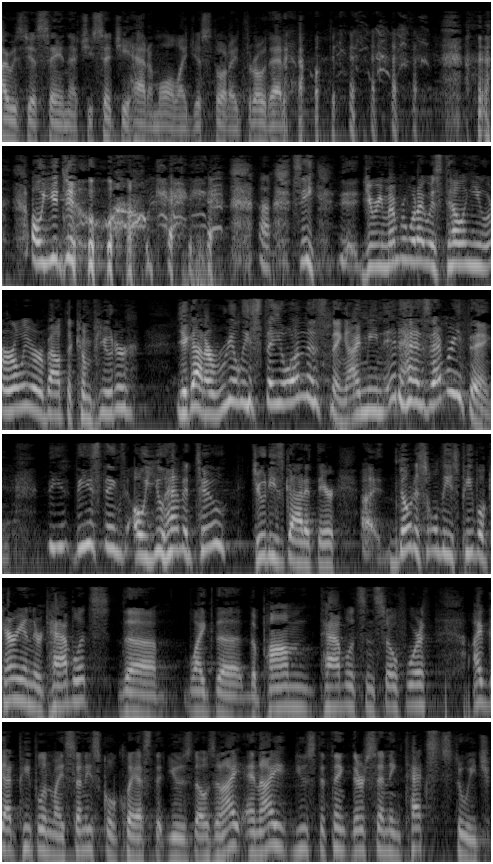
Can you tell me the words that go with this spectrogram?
I was just saying that. She said she had them all. I just thought I'd throw that out. oh, you do? okay. Uh, see, do you remember what I was telling you earlier about the computer? You got to really stay on this thing. I mean, it has everything. These, these things. Oh, you have it too? Judy's got it there. Uh, notice all these people carrying their tablets, the like the the palm tablets and so forth. I've got people in my Sunday school class that use those, and I and I used to think they're sending texts to each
